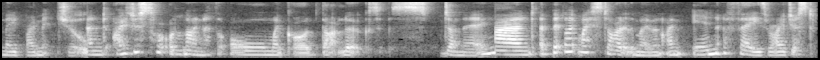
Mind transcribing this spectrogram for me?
Made by Mitchell. And I just saw it online I thought oh my god that looks stunning. And a bit like my style at the moment I'm in a phase where I just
